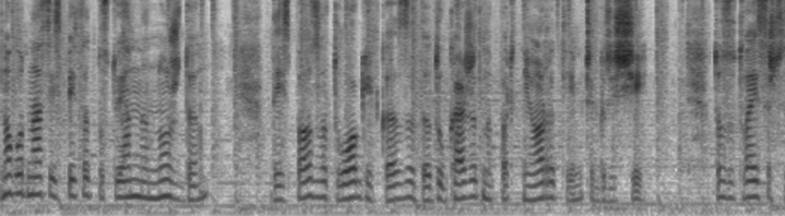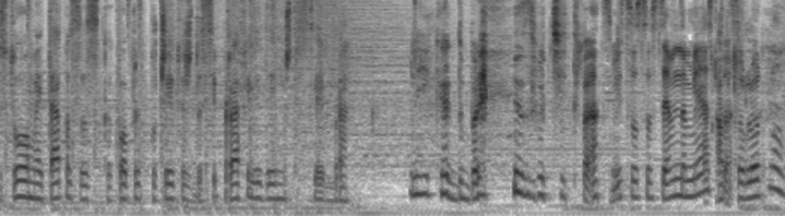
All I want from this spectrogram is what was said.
Много от нас изпитват постоянна нужда да използват логика, за да докажат на партньорът им, че греши. То затова и съществуваме етапа с какво предпочиташ да си прав или да имаш щастлив брак. И как добре звучи това, в смисъл съвсем на място. Абсолютно.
